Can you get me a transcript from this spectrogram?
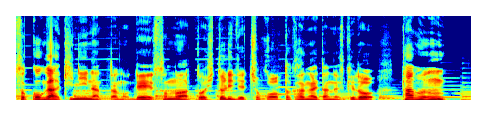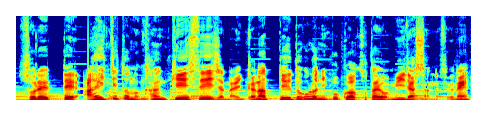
そこが気になったので、その後一人でちょこっと考えたんですけど、多分、それって相手との関係性じゃないかなっていうところに僕は答えを見出したんですよね。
